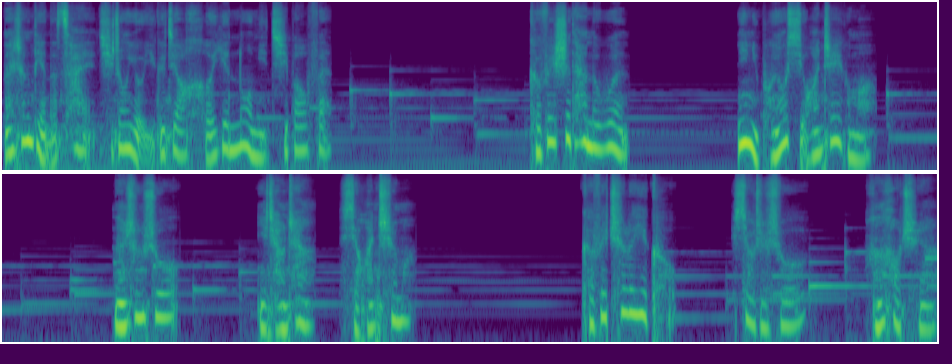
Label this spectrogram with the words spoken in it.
男生点的菜其中有一个叫荷叶糯米鸡包饭。可菲试探的问：“你女朋友喜欢这个吗？”男生说：“你尝尝，喜欢吃吗？”可菲吃了一口，笑着说：“很好吃啊。”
